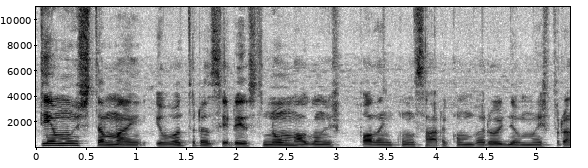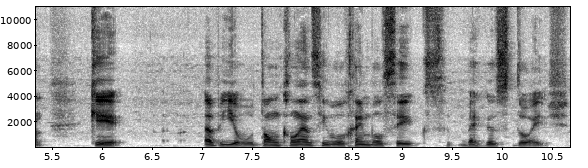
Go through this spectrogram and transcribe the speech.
Temos também, eu vou trazer este nome, alguns podem começar com barulho, mas pronto, que é, havia o Tom Clancy e o Rainbow Six Vegas 2.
